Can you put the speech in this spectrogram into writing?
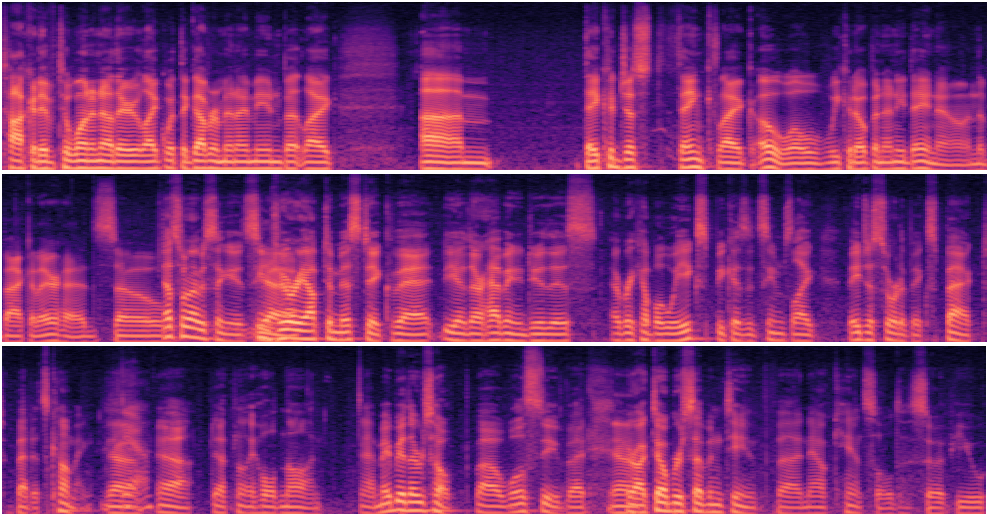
talkative to one another, like with the government. I mean, but like, um, they could just think like, oh, well, we could open any day now in the back of their heads. So That's what I was thinking. It seems Yeah. very optimistic that you know they're having to do this every couple of weeks because it seems like they just sort of expect that it's coming. yeah. Yeah. Yeah, definitely holding on. Yeah, maybe there's hope. Uh, we'll see. But Yeah. they're October 17th, uh, now canceled. So if you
